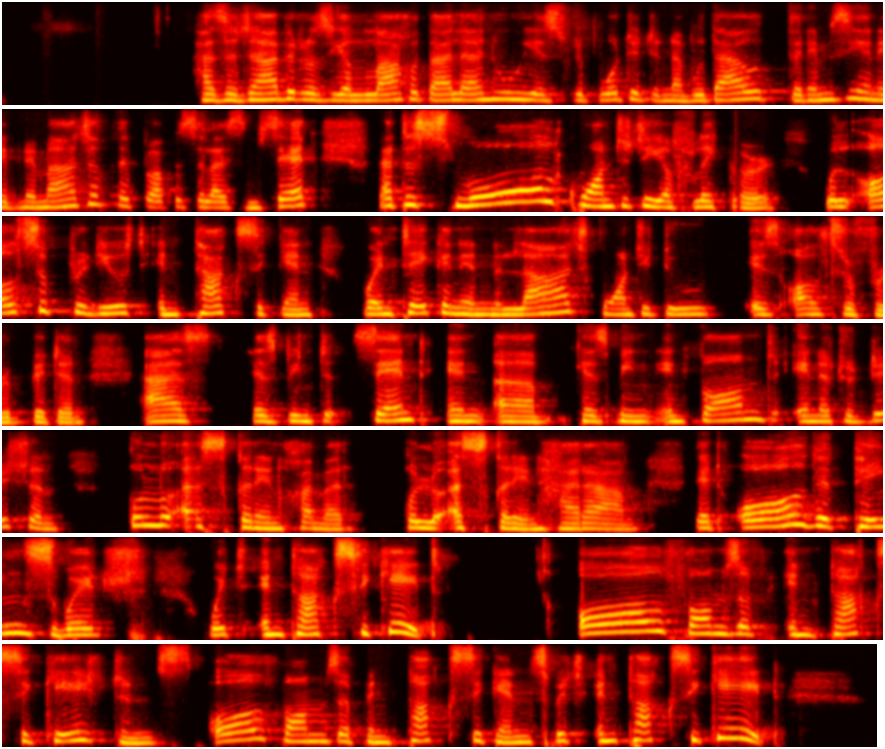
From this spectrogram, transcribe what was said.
Hazrat Jabir radiallahu ta'ala who is reported in Abu Dawud, Tirmidhi and Ibn Majah, the Prophet said that a small quantity of liquor will also produce intoxicant when taken in a large quantity is also forbidden, as has been sent in, uh, has been informed in a tradition, kullu askarin khamar, kullu askarin haram, that all the things which, which intoxicate all forms of intoxications, all forms of intoxicants which intoxicate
